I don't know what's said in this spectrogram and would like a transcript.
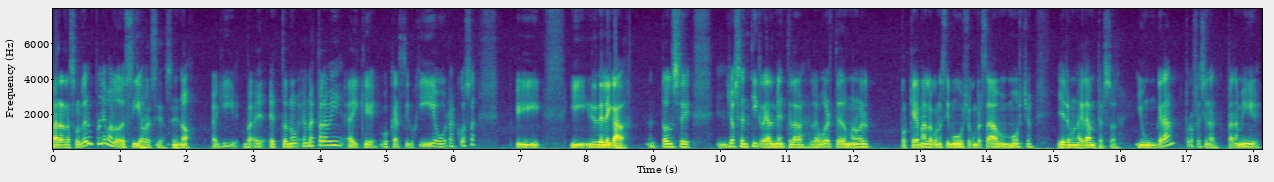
para resolver un problema lo decía. Lo decía, sí. No, aquí esto no, no es para mí, hay que buscar cirugía u otras cosas y, y delegaba. Entonces yo sentí realmente la, la muerte de don Manuel porque además lo conocí mucho, conversábamos mucho y era una gran persona y un gran profesional. Para mí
